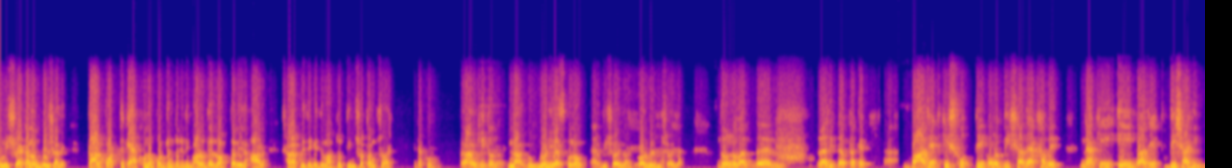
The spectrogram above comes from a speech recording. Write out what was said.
উনিশশো একানব্বই সালে। তারপর থেকে এখনও পর্যন্ত যদি ভারতের রপ্তানির হার সারা পৃথিবীতে মাত্র তিন শতাংশ হয় এটা খুব কাঙ্ক্ষিত নয়। না গ্লোরিয়াস কোনো হ্যাঁ। বিষয় নয় গর্বের বিষয় নয়। ধন্যবাদ আহ, রাজীব দা আপনাকে বাজেট কি সত্যি কোনো দিশা দেখাবে? নাকি এই বাজেট দিশাহীন?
